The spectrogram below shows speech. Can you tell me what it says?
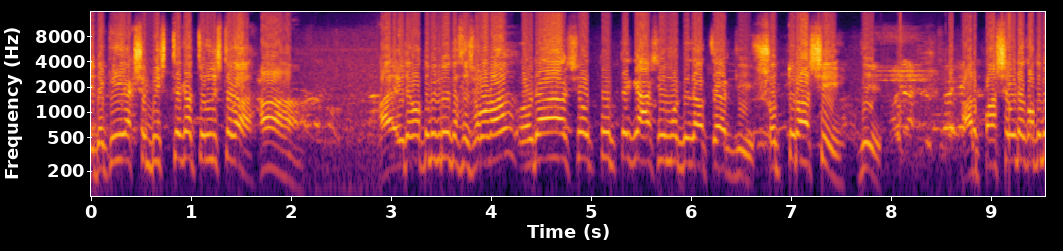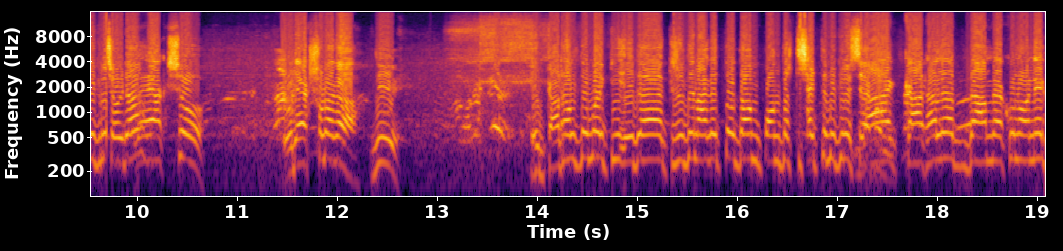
এটা কি একশো বিশ টাকা চল্লিশ টাকা? হ্যাঁ হ্যাঁ। আর এটা কত বিক্রি হইতেছে ষোলোটা ওটা সত্তর থেকে আশির মধ্যে যাচ্ছে আর কি। সত্তর আশি? জি। আর পাশে ওটা কত বিক্রি হচ্ছে ওইটা? একশো। ওটা একশো টাকা? জি। কাঁঠাল তো ভাই কি এটা কিছুদিন আগে তো দাম পঞ্চাশ বিক্রি হচ্ছে কাঁঠালের দাম এখন অনেক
